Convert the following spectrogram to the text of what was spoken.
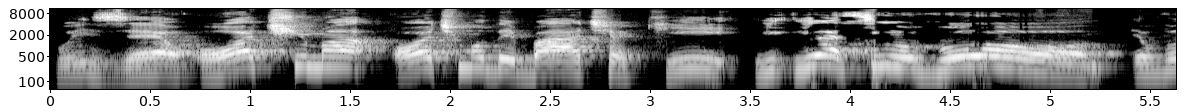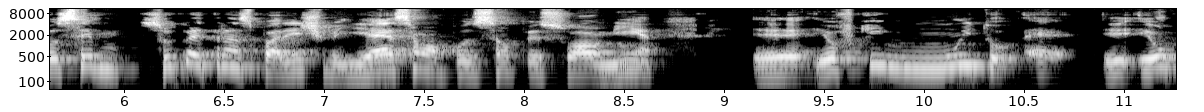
Pois é, ótima, ótimo debate aqui. E, e, assim, eu vou, eu vou ser super transparente, e essa é uma posição pessoal minha. É, eu fiquei muito. É, eu,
